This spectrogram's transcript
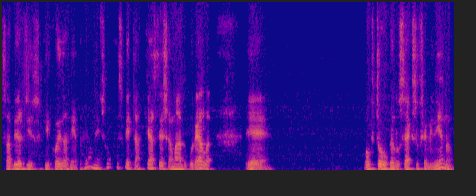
saber disso. Que coisa linda. Realmente, vamos respeitar. Quer ser chamado por ela? É, optou pelo sexo feminino?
